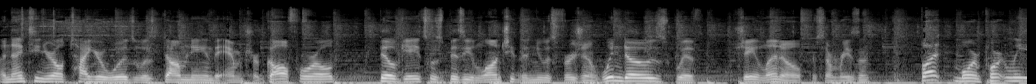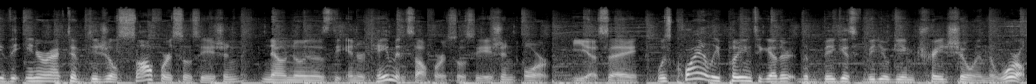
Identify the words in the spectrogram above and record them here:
A 19 year old Tiger Woods was dominating the amateur golf world. Bill Gates was busy launching the newest version of Windows with Jay Leno for some reason. But more importantly, the Interactive Digital Software Association, now known as the Entertainment Software Association, or ESA, was quietly putting together the biggest video game trade show in the world.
